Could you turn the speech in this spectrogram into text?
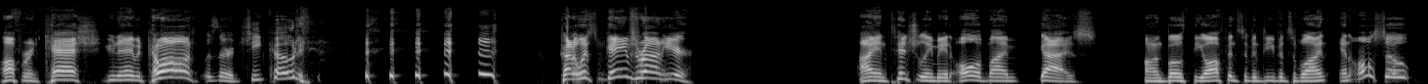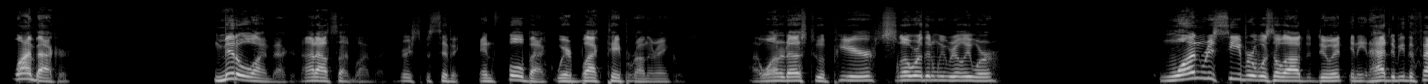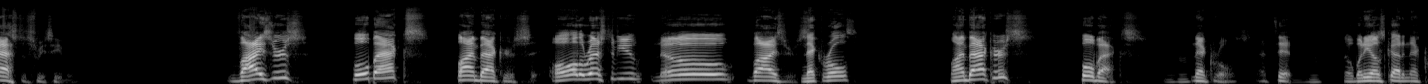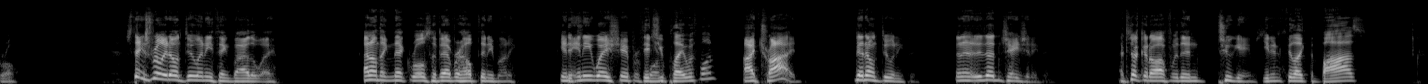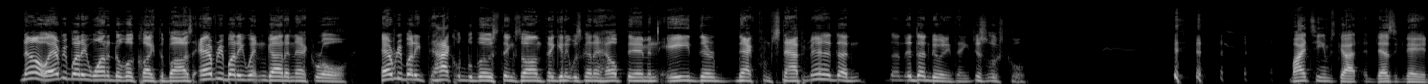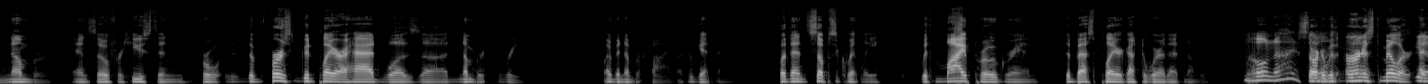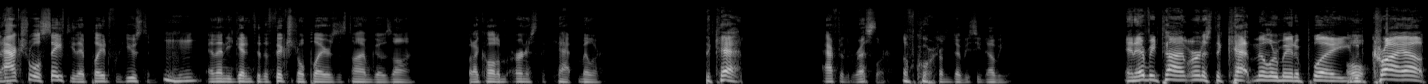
offering cash, you name it. Come on, was there a cheat code? trying to win some games around here. I intentionally made all of my guys on both the offensive and defensive line and also linebacker, middle linebacker, not outside linebacker, very specific, and fullback wear black tape around their ankles. I wanted us to appear slower than we really were. One receiver was allowed to do it, and it had to be the fastest receiver. Visors, fullbacks, linebackers. All the rest of you, no visors. Neck rolls? Linebackers, fullbacks, Mhm. neck rolls. That's it. Mhm. Nobody else got a neck roll. These things really don't do anything, by the way. I don't think neck rolls have ever helped anybody in Did- any way, shape, or form. Did you play with one? I tried. They don't do anything. It doesn't change anything. I took it off within two games. You didn't feel like the Boz? No, everybody wanted to look like the Boz. Everybody went and got a neck roll. Everybody tackled with those things on, thinking it was going to help them and aid their neck from snapping. Man, it doesn't. It doesn't do anything. It just looks cool. My team's got a designated number. And so for Houston, for the first good player I had was uh, number three. Might have been number five. I forget now. But then subsequently, with my program, the best player got to wear that number. Oh, nice. Started Oh, with yeah. Ernest Miller, an actual safety that played for Houston. Mhm. And then you get into the fictional players as time goes on. But I called him Ernest the Cat Miller The cat, after the wrestler of course. from WCW. And every time Ernest the Cat Miller made a play, you Oh. would cry out,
